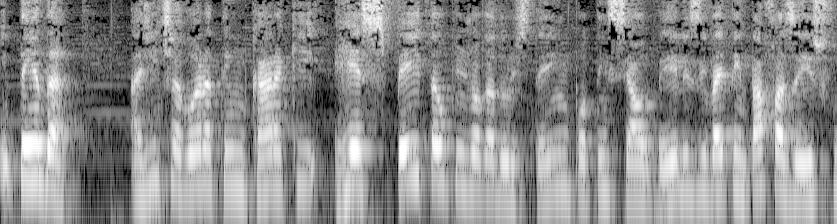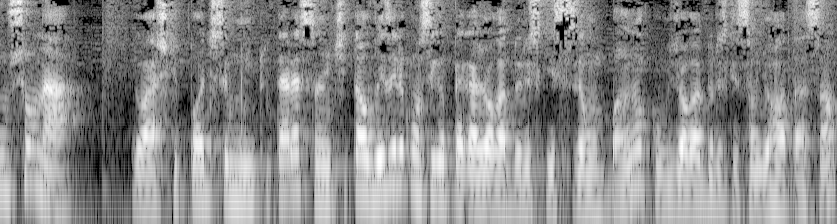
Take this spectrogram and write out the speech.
entenda, a gente agora tem um cara que respeita o que os jogadores têm, o potencial deles e vai tentar fazer isso funcionar. Eu acho que pode ser muito interessante. Talvez ele consiga pegar jogadores que são banco, jogadores que são de rotação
